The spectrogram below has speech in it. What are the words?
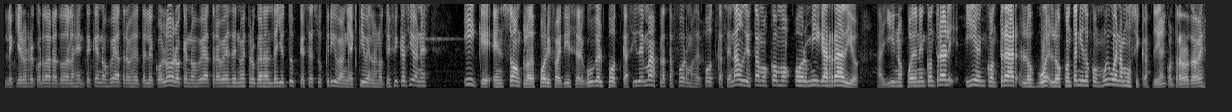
le quiero recordar a toda la gente que nos ve a través de Telecolor o que nos ve a través de nuestro canal de YouTube que se suscriban y activen las notificaciones y que en SoundCloud, Spotify, Deezer, Google Podcast y demás plataformas de podcast en audio estamos como Hormiga Radio. Allí nos pueden encontrar y encontrar los, los contenidos con muy buena música. Diga encontrar otra vez.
